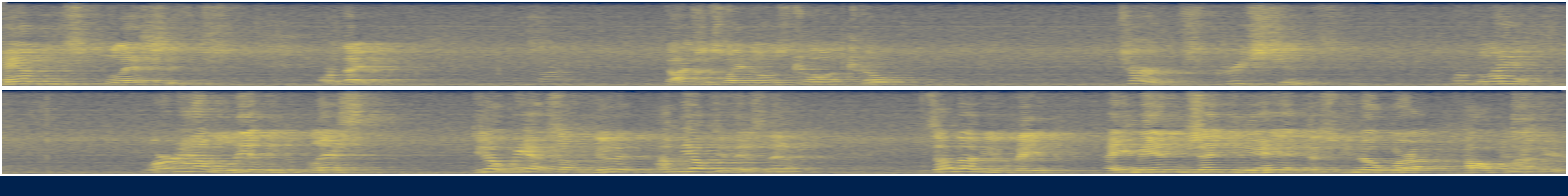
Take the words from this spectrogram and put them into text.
heaven's blessings are there. God's just waiting on us to go up the door. Church, Christians, we're blessed. Learn how to live in the blessing. You know, we have something good. I'm guilty of this now. Some of you will be amen and shaking your head because you know where I'm talking right here.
